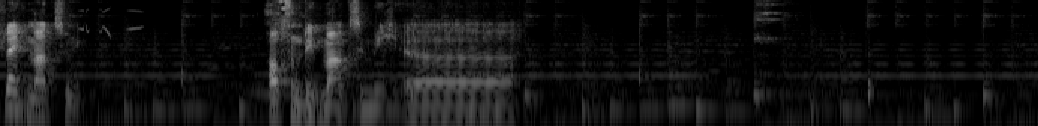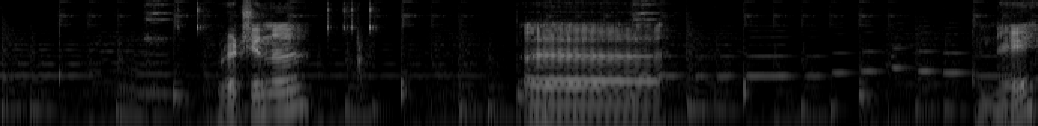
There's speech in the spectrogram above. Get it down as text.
Vielleicht mag sie mich. Hoffentlich mag sie mich. Äh... Regional? Äh... Nee.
